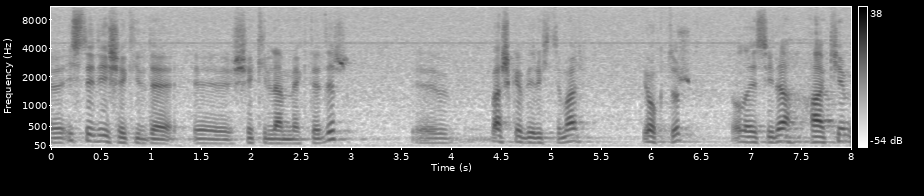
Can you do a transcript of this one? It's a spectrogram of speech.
e, istediği şekilde e, şekillenmektedir. E, başka bir ihtimal yoktur. Dolayısıyla hakim e,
